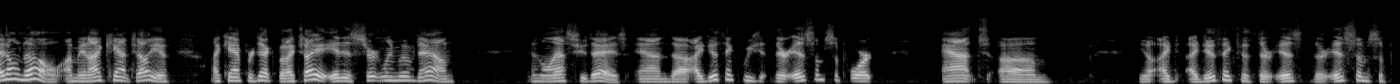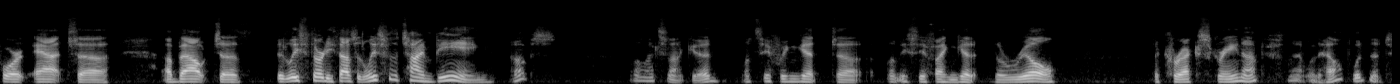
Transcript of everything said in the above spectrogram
I don't know. I mean, I can't tell you. I can't predict, but I tell you, it has certainly moved down in the last few days, and uh, I do think we there is some support at. Um, you know, I, I do think that there is there is some support at uh, about uh, at least thirty thousand, at least for the time being. Oops, well that's not good. Let's see if we can get uh, let me see if I can get the real, the correct screen up. That would help, wouldn't it?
